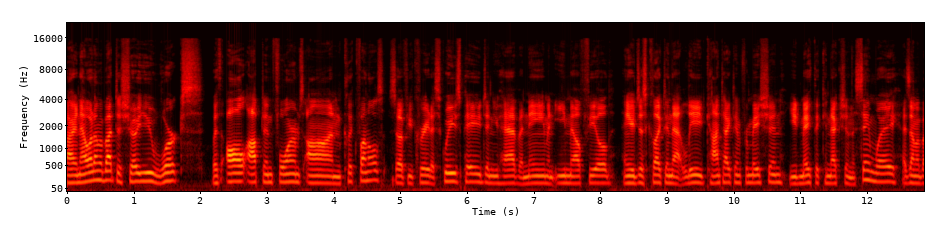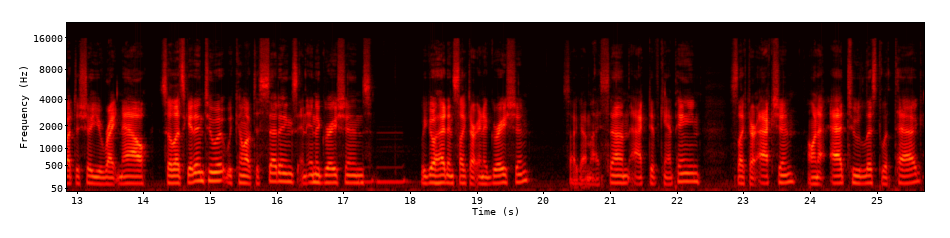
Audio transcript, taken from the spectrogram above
All right, now what I'm about to show you works with all opt-in forms on ClickFunnels. So if you create a squeeze page and you have a name and email field and you're just collecting that lead contact information, you'd make the connection the same way as I'm about to show you right now. So let's get into it. We come up to settings and integrations. We go ahead and select our integration. So I got my SEM active campaign. Select our action. I want to add to list with tag.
